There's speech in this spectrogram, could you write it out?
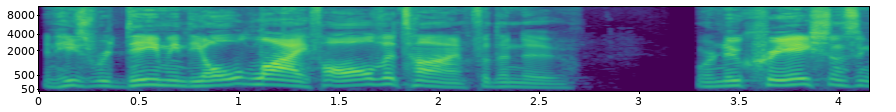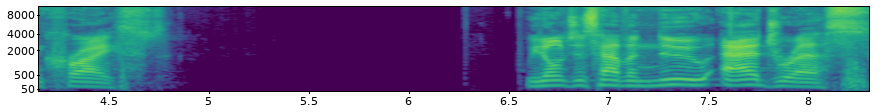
and He's redeeming the old life all the time for the new. We're new creations in Christ. We don't just have a new address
